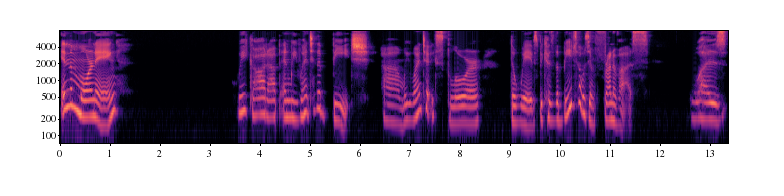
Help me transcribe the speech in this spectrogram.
In the morning, we got up and we went to the beach. Um, we went to explore the waves because the beach that was in front of us was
